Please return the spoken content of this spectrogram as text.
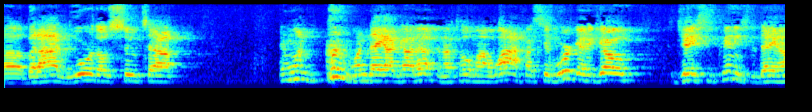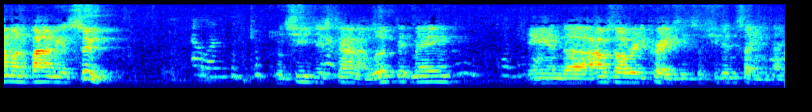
uh, but I wore those suits out. And one, one day I got up and I told my wife, I said, We're going to go to J.C. Penney's today and I'm going to buy me a suit. And she just kind of looked at me, and uh, I was already crazy, so she didn't say anything.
